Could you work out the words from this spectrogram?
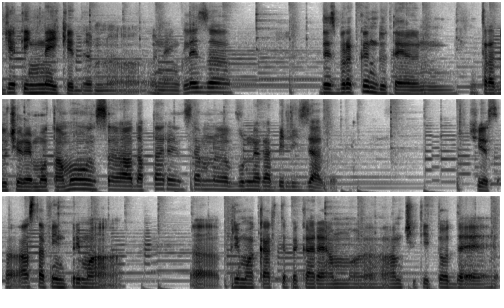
Getting Naked în, uh, în engleză, dezbrăcându-te în traducere motamo, însă adaptare înseamnă vulnerabilizează. Și este, asta fiind prima, uh, prima carte pe care am, uh, am citit-o de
